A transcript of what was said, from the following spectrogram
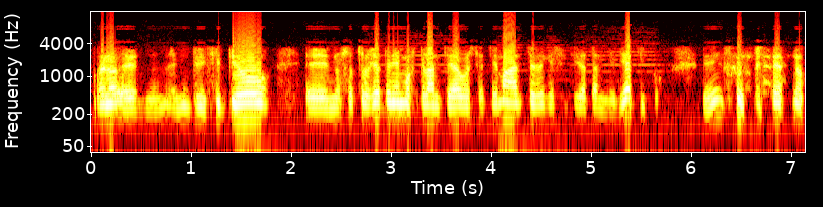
Bueno, eh, en principio eh, nosotros ya teníamos planteado este tema antes de que se hiciera tan mediático. ¿Eh? no,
